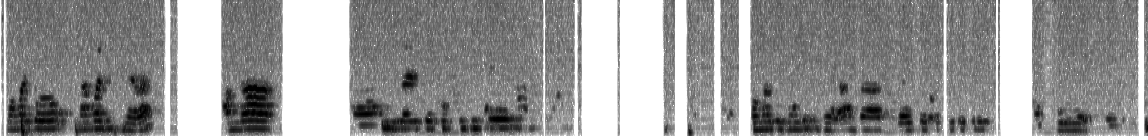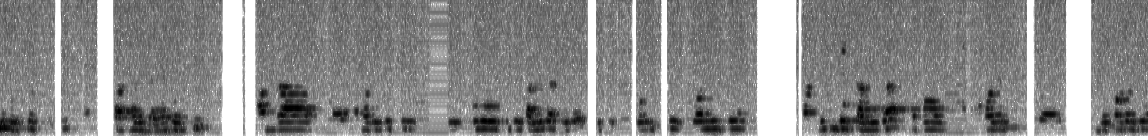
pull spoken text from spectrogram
সময়ত সাংবাদিক মেয়েরা আমরা জুলাইতে পক্ষ থেকে সময়ত সাংবাদিক মেয়েরা আমরা জুলাইতে পক্ষ থেকে তারপরে দেখা করছি। আমরা আমাদের কিছু পুরো কিছু তালিকা ছিল চুয়াল্লিশের তালিকা এবং আমাদের যে কলেজে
